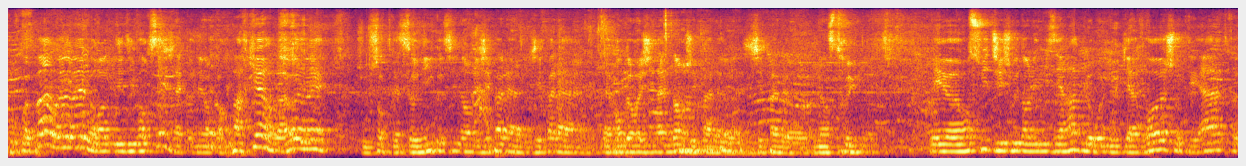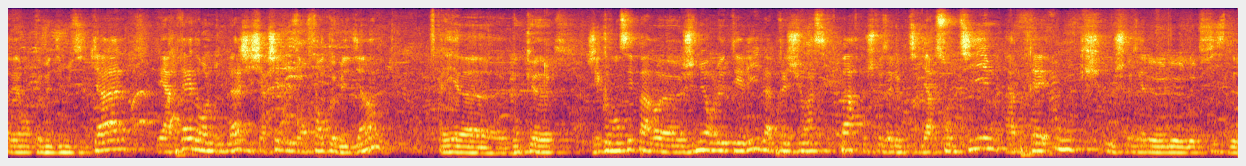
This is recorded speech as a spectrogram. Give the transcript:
pourquoi pas, ouais, ouais, le rock des divorcés, je la connais encore par cœur, bah ouais, ouais. Je chanterai Sonic aussi, non, mais j'ai pas la, j'ai pas la, la bande originale, non, j'ai pas j'ai l'instru. Et euh, ensuite, j'ai joué dans Les Misérables, le rôle de Gavroche, au théâtre et en comédie musicale. Et après, dans le doublage, ils cherchaient des enfants comédiens. Et euh, donc, euh, j'ai commencé par euh, Junior le Terrible, après Jurassic Park, où je faisais le petit garçon Tim, après Hook, où je faisais le, fils de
